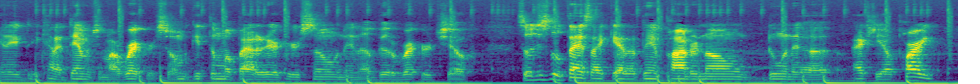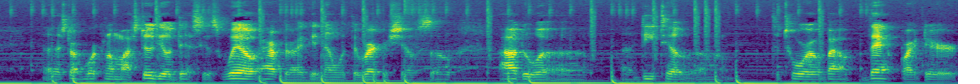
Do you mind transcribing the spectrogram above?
and it, kind of damaging my records. So I'm gonna get them up out of there here soon and uh, build a record shelf. So just little things like that I've been pondering on doing. Uh, actually, I'll probably uh, start working on my studio desk as well after I get done with the record shelf. So I'll do a, a detailed um, tutorial about that right there.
